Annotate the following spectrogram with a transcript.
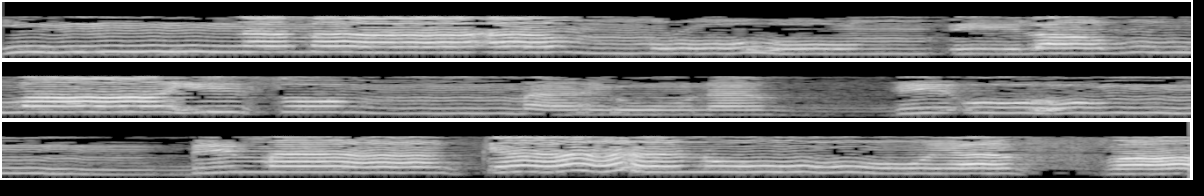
إنما أمرهم إلى الله ثم ينبئهم بما كانوا يفعلون.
